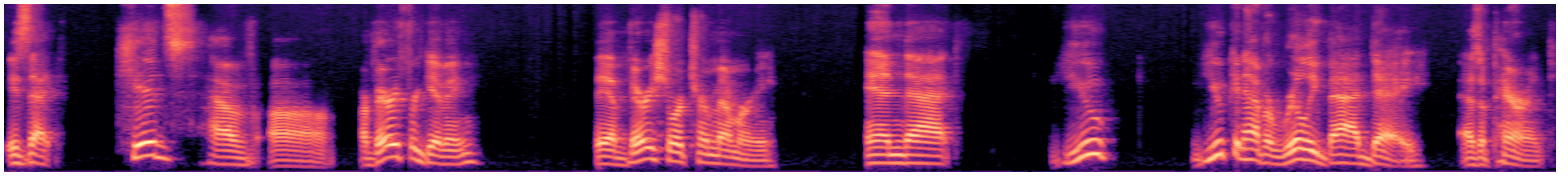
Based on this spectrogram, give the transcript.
is that kids have uh, are very forgiving. They have very short-term memory and that you you can have a really bad day as a parent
